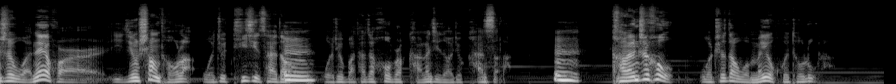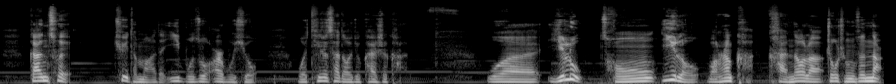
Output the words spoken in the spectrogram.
是我那会儿已经上头了，我就提起菜刀，我就把他在后边砍了几刀，就砍死了。嗯，砍完之后，我知道我没有回头路了，干脆去他妈的一不做二不休，我提着菜刀就开始砍。我一路从一楼往上砍，砍到了周成芬那儿，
